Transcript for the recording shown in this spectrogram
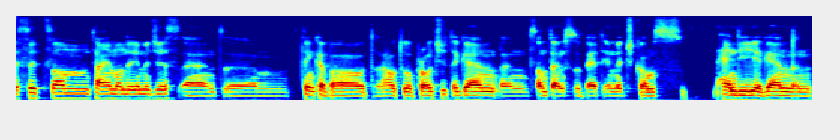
I, sit some time on the images and um, think about how to approach it again. And sometimes the bad image comes handy again, and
